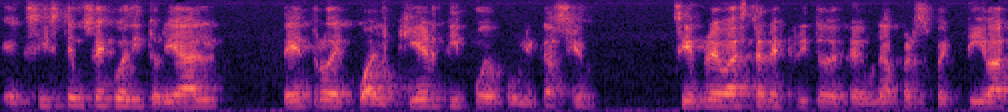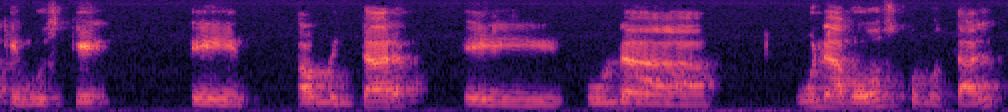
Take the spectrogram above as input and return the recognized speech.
existe un sesgo editorial dentro de cualquier tipo de publicación. Siempre va a estar escrito desde una perspectiva que busque aumentar una, una voz como tal,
